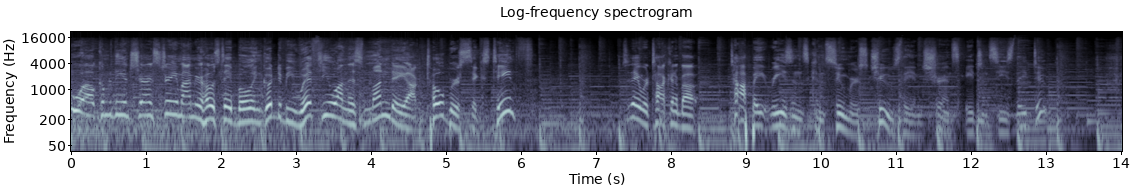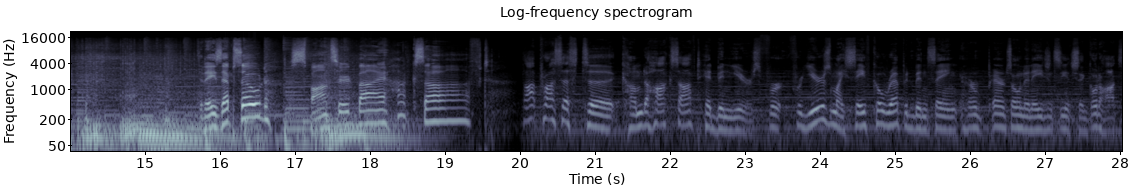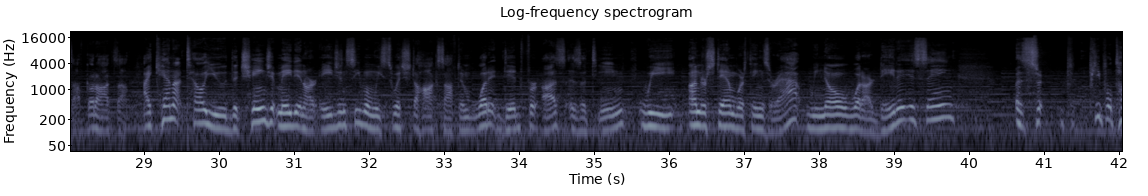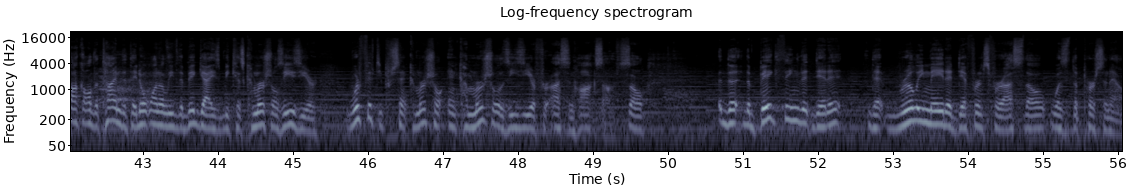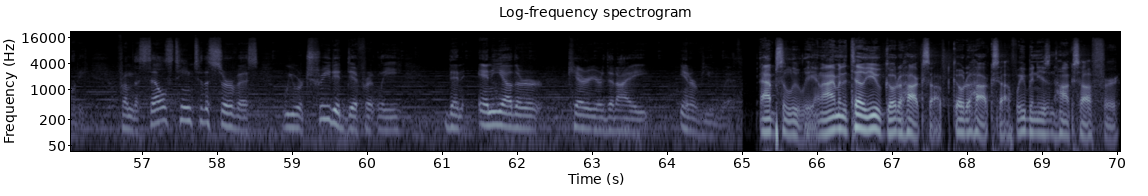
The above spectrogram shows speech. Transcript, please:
Welcome to the Insurance Dream. I'm your host, Abe Bowling. Good to be with you on this Monday, October 16th. Today we're talking about top eight reasons consumers choose the insurance agencies they do. Today's episode sponsored by Hawksoft. Thought process to come to Hawksoft had been years. For for years, my Safeco rep had been saying her parents owned an agency, and she said, "Go to Hawksoft, go to Hawksoft." I cannot tell you the change it made in our agency when we switched to Hawksoft and what it did for us as a team. We understand where things are at. We know what our data is saying. People talk all the time that they don't want to leave the big guys because commercial's easier. We're 50% commercial, and commercial is easier for us in Hawksoft. So the the big thing that did it that really made a difference for us though was the personality from the sales team to the service we were treated differently than any other carrier that i interviewed with Absolutely. And I'm going to tell you go to Hawksoft. Go to Hawksoft. We've been using Hawksoft for.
